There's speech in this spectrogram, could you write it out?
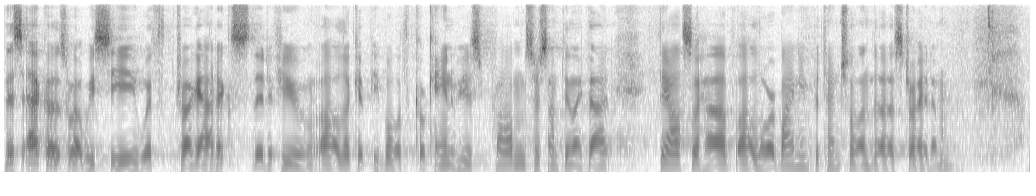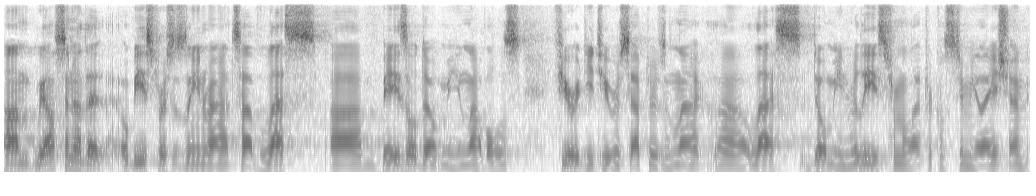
And this echoes what we see with drug addicts, that if you uh, look at people with cocaine abuse problems or something like that, they also have uh, lower binding potential in the striatum. Um, we also know that obese versus lean rats have less uh, basal dopamine levels, fewer D2 receptors, and le- uh, less dopamine release from electrical stimulation.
